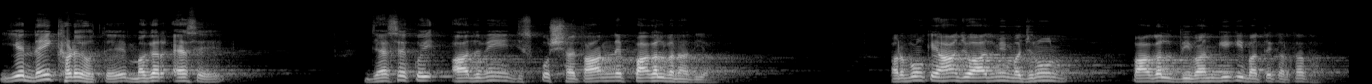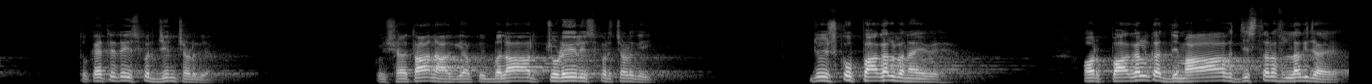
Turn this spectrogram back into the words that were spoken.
یہ نہیں کھڑے ہوتے، مگر ایسے جیسے کوئی آدمی جس کو شیطان نے پاگل بنا دیا۔ عربوں کے یہاں جو آدمی مجنون، پاگل دیوانگی کی باتیں کرتا تھا۔ تو کہتے تھے اس پر جن چڑھ گیا۔ کوئی شیطان آ گیا، کوئی بلا اور چڑیل اس پر چڑھ گئی جو اس کو پاگل بنائے ہوئے ہے اور پاگل کا دماغ جس طرف لگ جائے،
